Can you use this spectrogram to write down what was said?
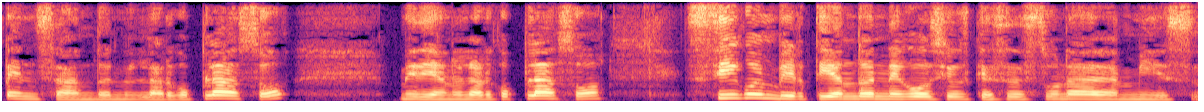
pensando en el largo plazo, mediano largo plazo. Sigo invirtiendo en negocios, que esa es una de mis,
